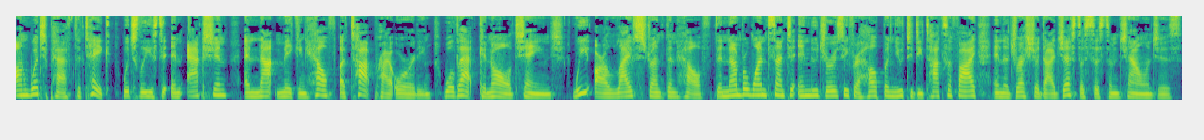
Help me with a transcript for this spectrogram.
on which path to take, which leads to inaction and not making health a top priority. Well, that can all change. We are Life Strength and Health, the number one center in New Jersey for helping you to detoxify and address your digestive system challenges.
